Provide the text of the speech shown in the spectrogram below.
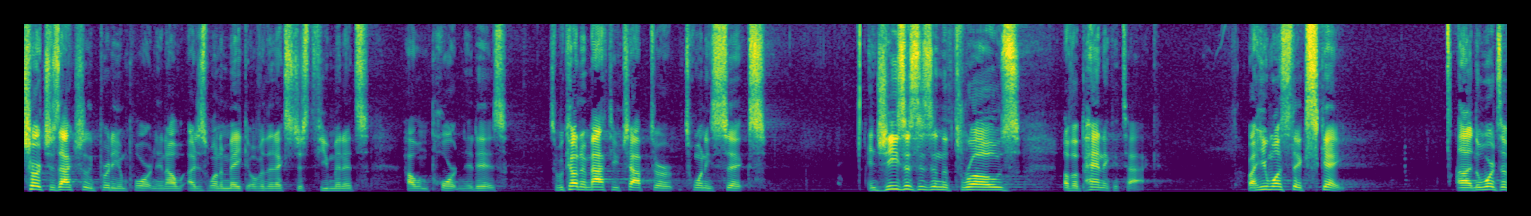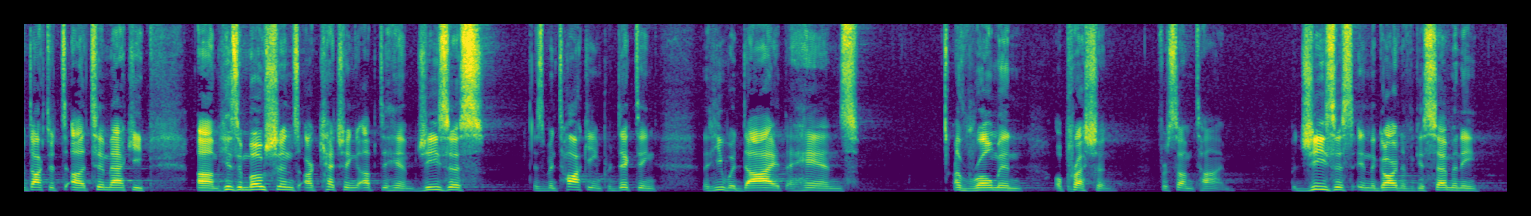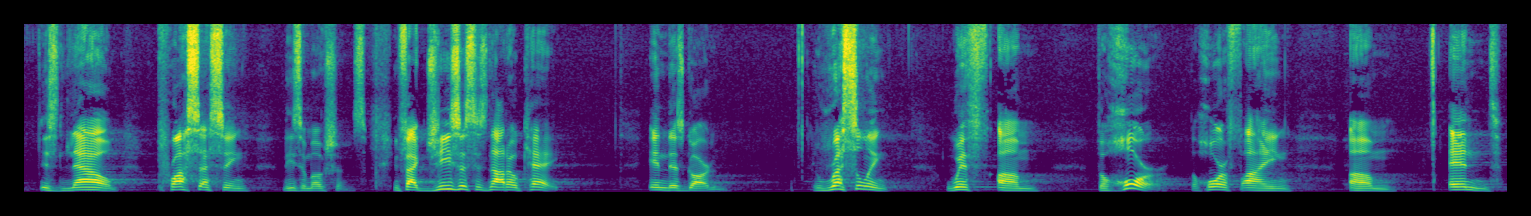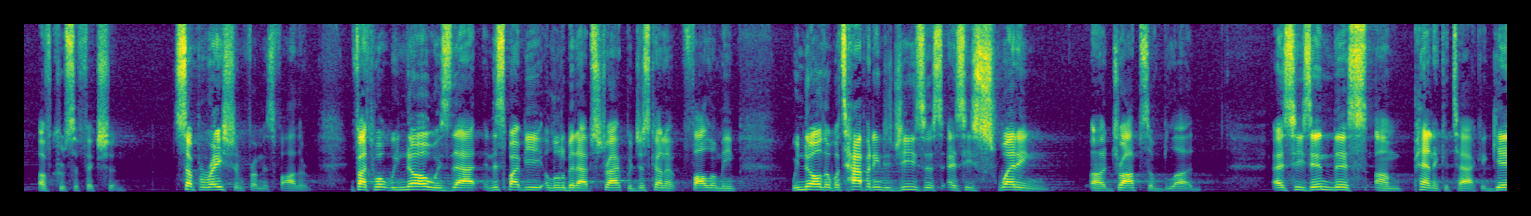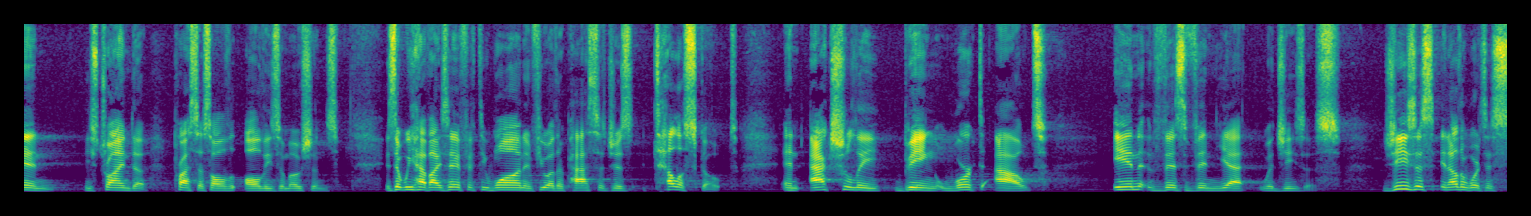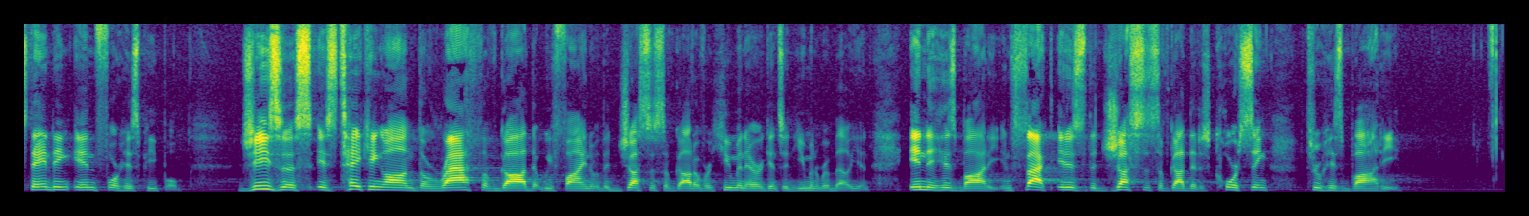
Church is actually pretty important, and I, I just want to make over the next just few minutes how important it is. So, we come to Matthew chapter 26, and Jesus is in the throes of a panic attack. Right? He wants to escape. Uh, in the words of Dr. T- uh, Tim Mackie, um, his emotions are catching up to him. Jesus has been talking, predicting that he would die at the hands of Roman oppression for some time. But Jesus in the Garden of Gethsemane is now processing these emotions. In fact, Jesus is not okay in this garden, wrestling with um, the horror, the horrifying um, end of crucifixion, separation from his Father. In fact, what we know is that, and this might be a little bit abstract, but just kind of follow me we know that what's happening to Jesus as he's sweating uh, drops of blood, as he's in this um, panic attack, again, he's trying to process all, all these emotions, is that we have Isaiah 51 and a few other passages telescoped and actually being worked out in this vignette with Jesus. Jesus, in other words, is standing in for his people. Jesus is taking on the wrath of God that we find, or the justice of God over human arrogance and human rebellion into his body. In fact, it is the justice of God that is coursing through his body.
